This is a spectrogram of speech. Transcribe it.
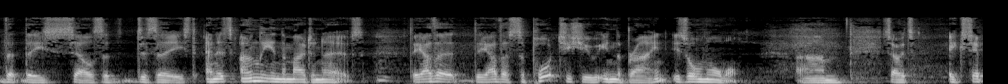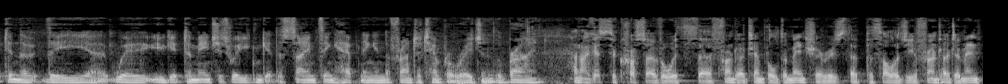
that these cells are diseased, and it's only in the motor nerves. The other, the other support tissue in the brain is all normal. Um, so it's except in the the uh, where you get dementias, where you can get the same thing happening in the frontotemporal region of the brain. And I guess the crossover with uh, frontotemporal dementia is that pathology of frontodemen-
